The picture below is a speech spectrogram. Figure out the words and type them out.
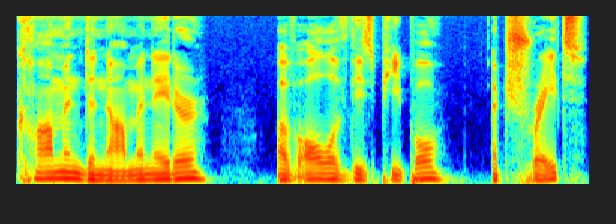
common denominator of all of these people? A trait?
